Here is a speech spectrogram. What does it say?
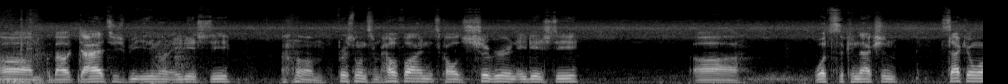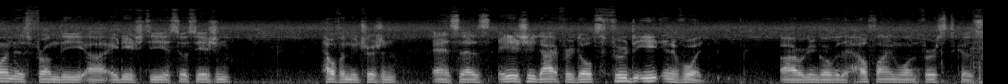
um, about diets you should be eating on ADHD. Um, first one's from Healthline. It's called Sugar and ADHD. Uh, what's the connection? Second one is from the uh, ADHD Association, Health and Nutrition, and it says ADHD diet for adults: food to eat and avoid. Uh, we're gonna go over the Healthline one first because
